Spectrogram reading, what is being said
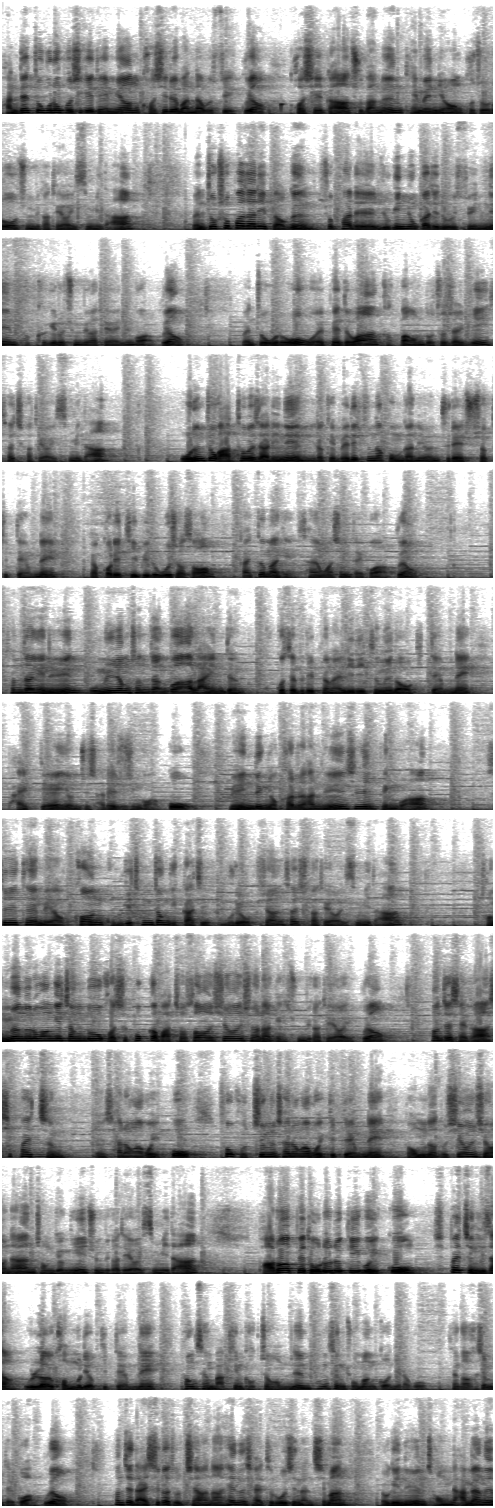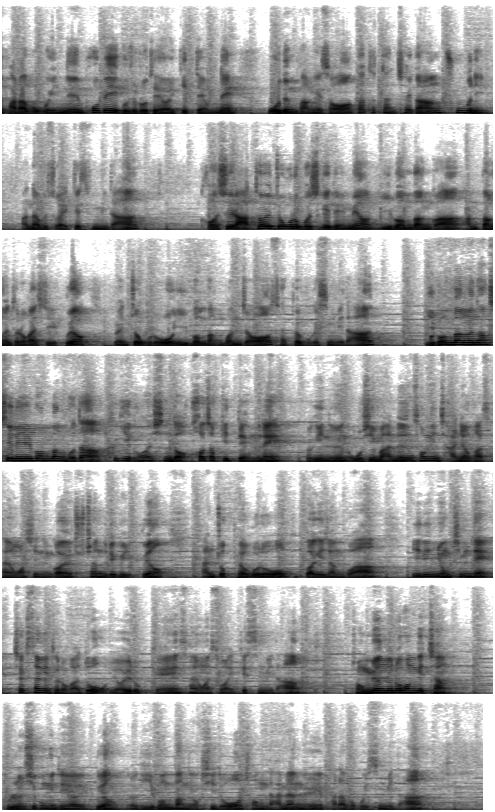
반대쪽으로 보시게 되면 거실을 만나볼 수 있고요. 거실과 주방은 대면형 구조로 준비가 되어 있습니다. 왼쪽 소파 자리 벽은 소파를 6인용까지 놓을 수 있는 벽 크기로 준비가 되어 있는 것 같고요. 왼쪽으로 월패드와 각방 온도 조절기 설치가 되어 있습니다. 오른쪽 아트월 자리는 이렇게 매립 수납 공간을 연출해 주셨기 때문에 벽걸이 TV 놓으셔서 깔끔하게 사용하시면 될 것 같고요. 천장에는 오밀형 천장과 라인 등 곳곳에 매립형 LED 등을 넣었기 때문에 밝게 연출 잘 해주신 것 같고 메인 등 역할을 하는 실링팬과 시스템 에어컨 공기청정기까지 무료 옵션 설치가 되어 있습니다. 정면으로 환기창도 거실 폭과 맞춰서 시원시원하게 준비가 되어 있고요. 현재 제가 18층을 촬영하고 있고 초고층을 촬영하고 있기 때문에 너무나도 시원시원한 전경이 준비가 되어 있습니다. 바로 앞에 도로를 끼고 있고 18층 이상 올라올 건물이 없기 때문에 평생 막힘 걱정 없는 평생 조망권이라고 생각하시면 될 것 같고요. 현재 날씨가 좋지 않아 해는 잘 들어오진 않지만 여기는 정남향을 바라보고 있는 포베이 구조로 되어 있기 때문에 모든 방에서 따뜻한 채광 충분히 만나볼 수가 있겠습니다. 거실 아트홀 쪽으로 보시게 되면 2번 방과 안방을 들어갈 수 있고요. 왼쪽으로 2번 방 먼저 살펴보겠습니다. 2번 방은 확실히 1번 방보다 크기가 훨씬 더 커졌기 때문에 여기는 옷이 많은 성인 자녀가 사용하시는 걸 추천드리고 있고요. 안쪽 벽으로 붙박이장과 1인용 침대, 책상이 들어가도 여유롭게 사용할 수가 있겠습니다. 정면으로 환기창, 물론 시공이 되어 있고요. 여기 2번 방 역시도 정남향을 바라보고 있습니다.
